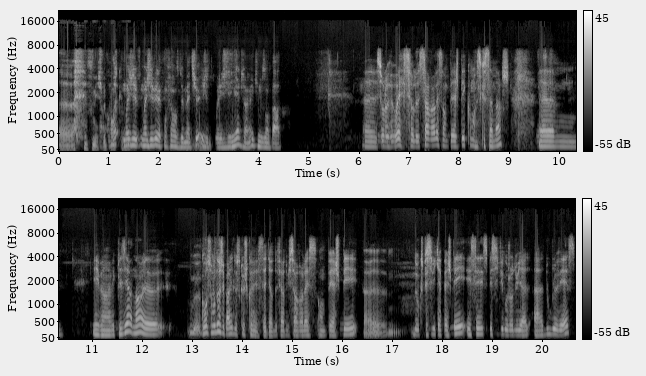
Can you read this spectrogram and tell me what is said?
Euh, mais je Alors, pense moi, que moi, j'ai moi, j'ai vu la conférence de Mathieu et j'ai trouvé génial. J'aimerais qu'il nous en parle. Euh, sur le ouais sur le serverless en PHP, comment est-ce que ça marche? Euh, Eh ben avec plaisir. Non, euh, grosso modo, j'ai parlé de ce que je connais, c'est-à-dire de faire du serverless en PHP, euh, donc spécifique à PHP, et c'est spécifique aujourd'hui à, AWS,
